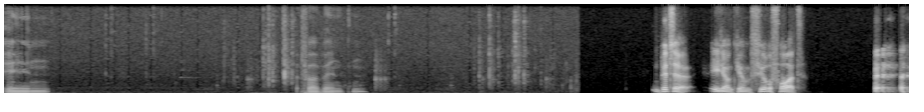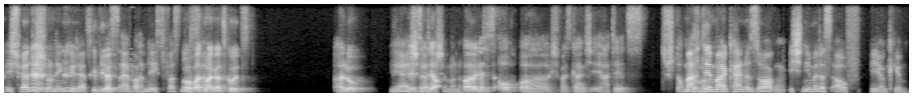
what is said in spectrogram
in verwenden? Bitte, Edion Kim, führe fort. Ich werde dich schon irgendwie retten. Das ist einfach nichts, fast Oh, nichts. warte mal an. ganz kurz. Hallo? Ja, ich Jetzt höre dich immer noch. oh, das ist auch, oh, ich weiß gar nicht, er hat er jetzt Stopp Mach gemacht. dir mal keine Sorgen. Ich nehme das auf, Edion Kim.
